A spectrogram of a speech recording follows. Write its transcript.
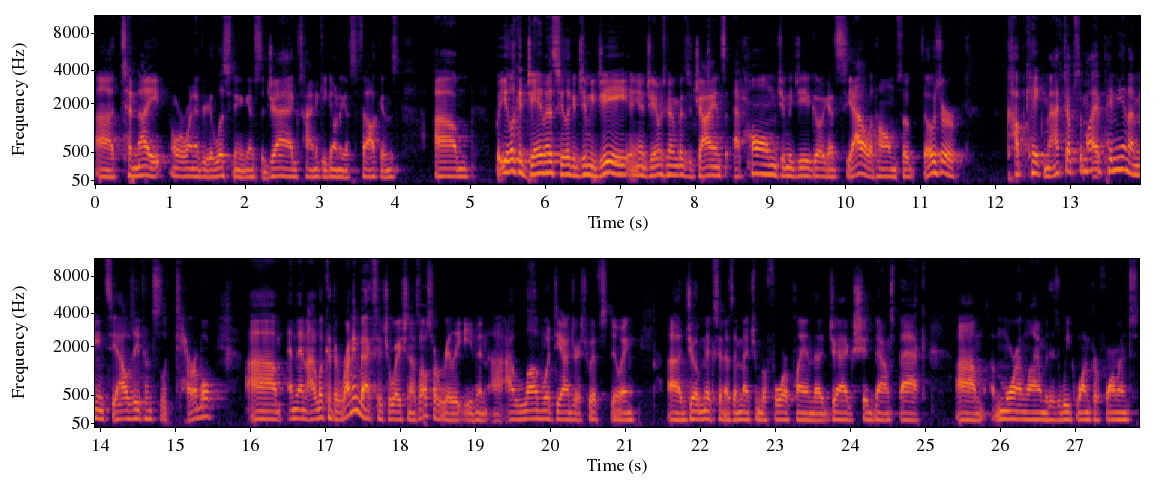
uh, tonight or whenever you're listening against the Jags, Heinicke going against the Falcons. Um, but you look at Jameis, you look at Jimmy G, and you know, Jameis going against the Giants at home, Jimmy G going against Seattle at home. So those are cupcake matchups, in my opinion. I mean, Seattle's defense look terrible. Um, and then I look at the running back situation, that's also really even. Uh, I love what D'Andre Swift's doing. Uh, Joe Mixon, as I mentioned before, playing the Jags should bounce back um, more in line with his week one performance.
